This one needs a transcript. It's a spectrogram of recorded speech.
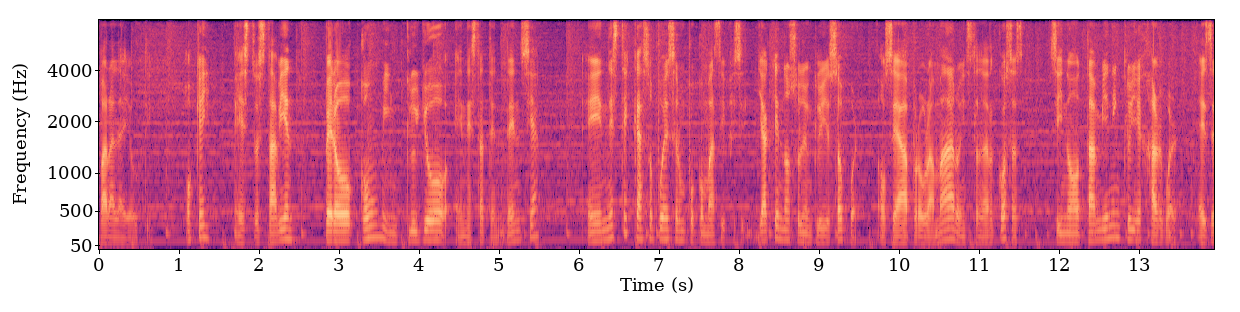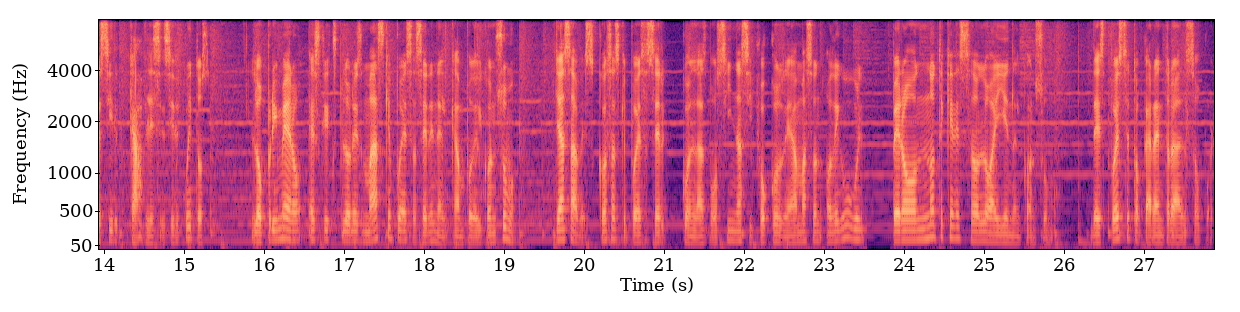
para la IoT. Ok, esto está bien, pero ¿cómo me incluyo en esta tendencia? En este caso puede ser un poco más difícil, ya que no solo incluye software, o sea, programar o instalar cosas, sino también incluye hardware, es decir, cables y circuitos. Lo primero es que explores más que puedes hacer en el campo del consumo. Ya sabes, cosas que puedes hacer con las bocinas y focos de Amazon o de Google, pero no te quedes solo ahí en el consumo. Después te tocará entrar al software,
